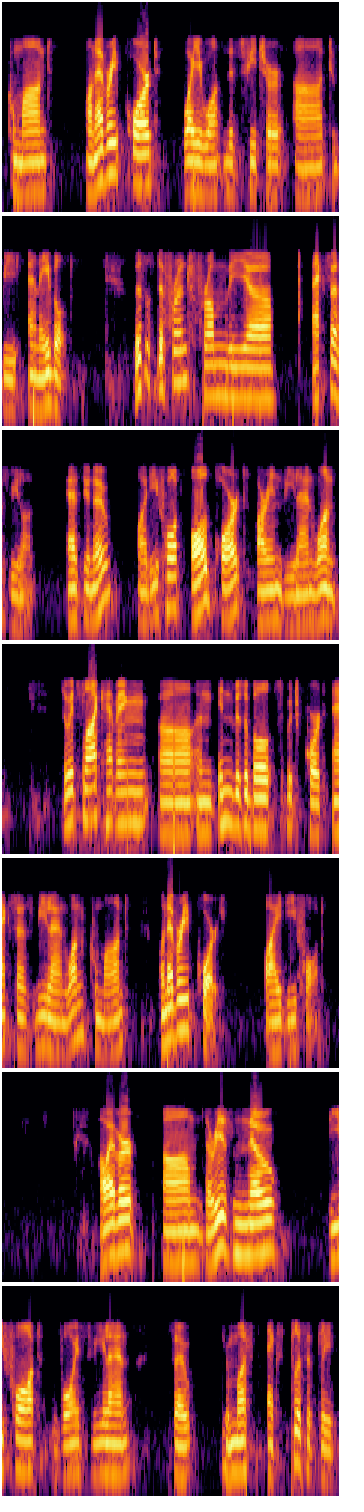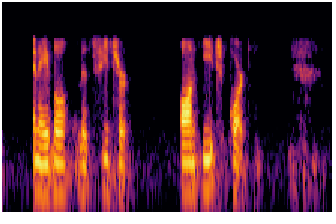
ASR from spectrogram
command on every port where you want this feature uh, to be enabled. This is different from the uh, access VLAN. As you know, by default, all ports are in VLAN 1. So it's like having uh, an invisible switch port access VLAN 1 command on every port by default. However, um, there is no default voice VLAN, so you must explicitly enable this feature on each port.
